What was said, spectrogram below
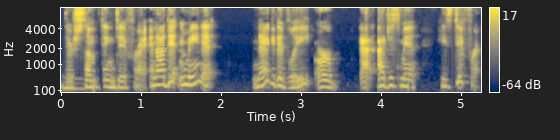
there's mm-hmm. something different. And I didn't mean it negatively, or I, I just meant he's different.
